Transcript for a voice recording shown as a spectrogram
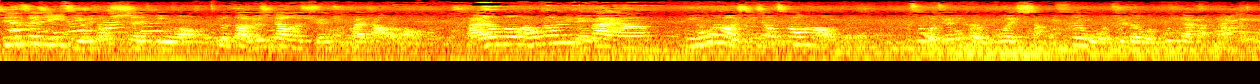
其实最近一直有一种声音哦，就到尤其到了选举快到了哦，大家都说啊，我刚刚去北拜啊，你很好，形象超好的。可是我觉得你可能不会想，所以我觉得我不应该把票给你。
